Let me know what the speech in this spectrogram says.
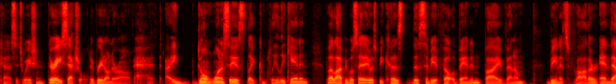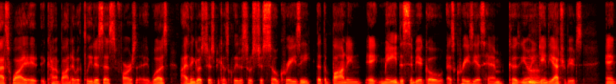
kind of situation. They're asexual. They breed on their own. I don't want to say it's like completely canon, but a lot of people say it was because the symbiote felt abandoned by Venom being its father, and that's why it, it kind of bonded with Cletus as far as it was. I think it was just because Cletus was just so crazy that the bonding it made the symbiote go as crazy as him because you know he mm. gained the attributes, and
